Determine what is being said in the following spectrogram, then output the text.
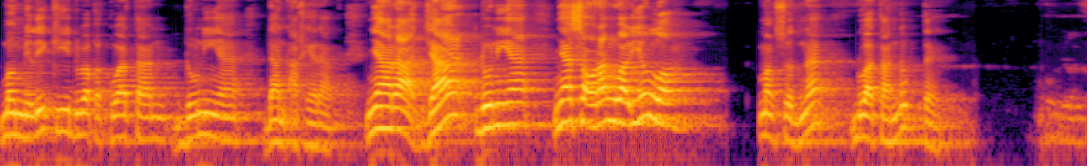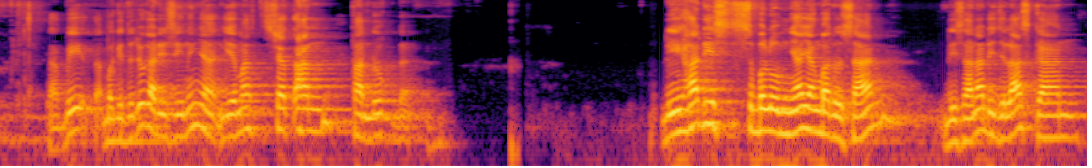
Memiliki dua kekuatan dunia dan akhirat. Nya raja dunia. Nya seorang waliullah. Maksudnya dua tanduk teh. Tapi begitu juga di sininya. Dia mah setan tanduk di hadis sebelumnya yang barusan di sana dijelaskan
